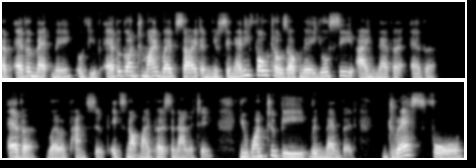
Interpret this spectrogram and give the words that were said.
have ever met me or if you've ever gone to my website and you've seen any photos of me, you'll see I never, ever, ever wear a pantsuit. It's not my personality. You want to be remembered. Dress for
